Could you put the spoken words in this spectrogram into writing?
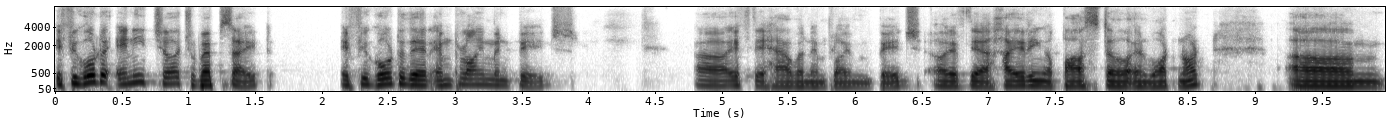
if you go to any church website, if you go to their employment page, uh, if they have an employment page, or if they are hiring a pastor and whatnot, um,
